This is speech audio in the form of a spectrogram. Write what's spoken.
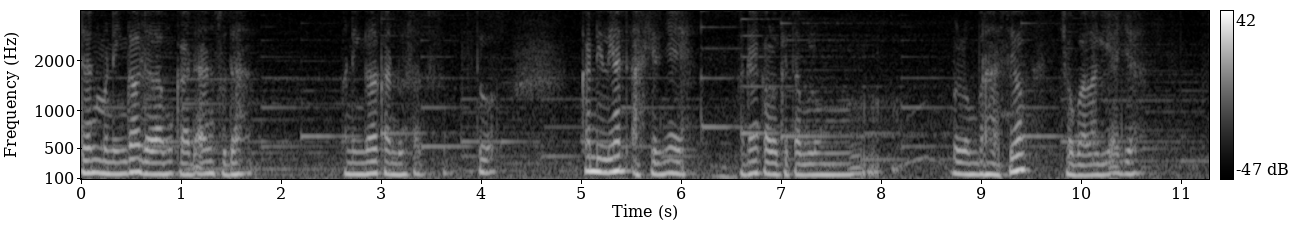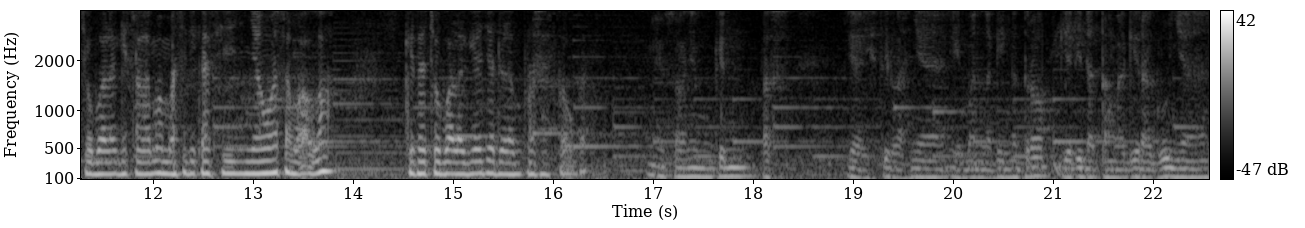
dan meninggal dalam keadaan sudah meninggalkan dosa tersebut itu kan dilihat akhirnya ya makanya kalau kita belum belum berhasil coba lagi aja. Coba lagi selama masih dikasih nyawa sama Allah kita coba lagi aja dalam proses taubat. Ya soalnya mungkin pas ya istilahnya iman lagi ngedrop jadi datang lagi ragunya.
